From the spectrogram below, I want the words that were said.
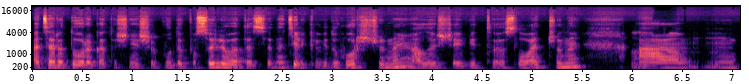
а ця риторика, точніше, буде посилюватися не тільки від Угорщини, але ще й від е, Словаччини. Мгм. А м,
